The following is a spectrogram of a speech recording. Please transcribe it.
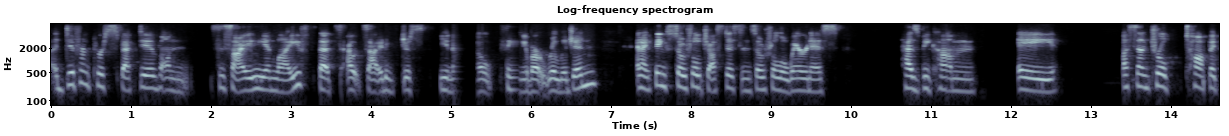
a different perspective on society and life that's outside of just, you know, thinking about religion. And I think social justice and social awareness has become a a central topic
